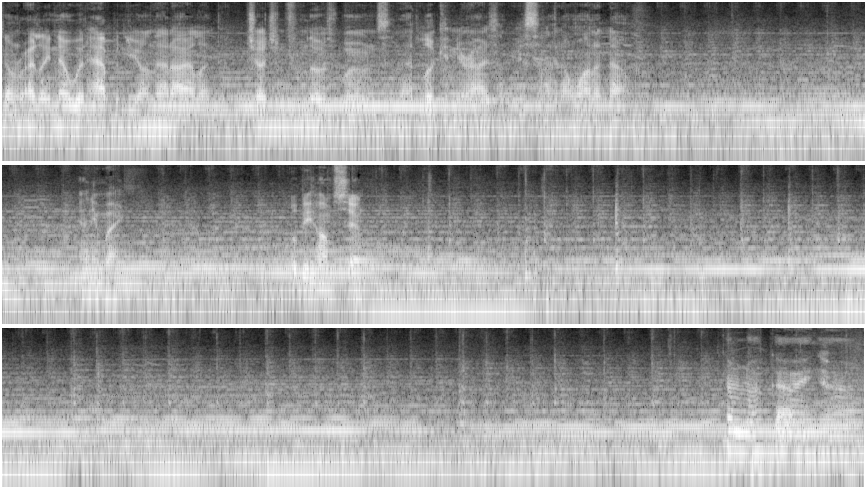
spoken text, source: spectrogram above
Don't rightly know what happened to you on that island. Judging from those wounds and that look in your eyes, I'm guessing I don't want to know. Anyway, we'll be home soon. Going home.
